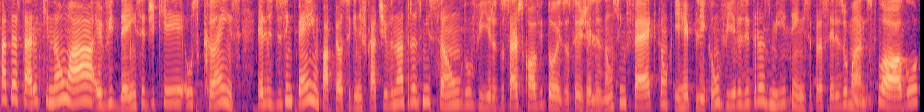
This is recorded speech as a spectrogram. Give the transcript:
atestaram que não há evidência de que os cães eles desempenham um papel significativo na transmissão do vírus do SARS-CoV-2, ou seja, eles não se infectam e replicam o vírus e transmitem isso para seres humanos. Logo,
